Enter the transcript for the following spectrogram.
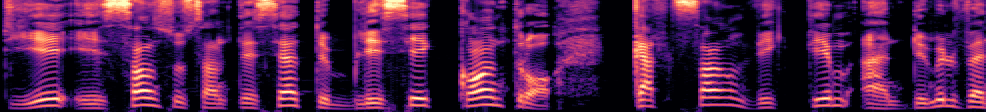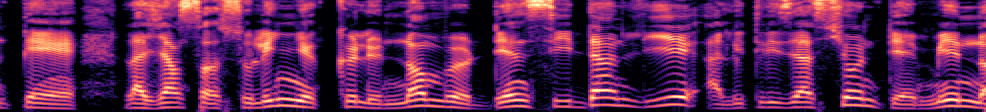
tués et 167 blessés contre 400 victimes en 2021. L'agence souligne que le nombre d'incidents liés à l'utilisation des mines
